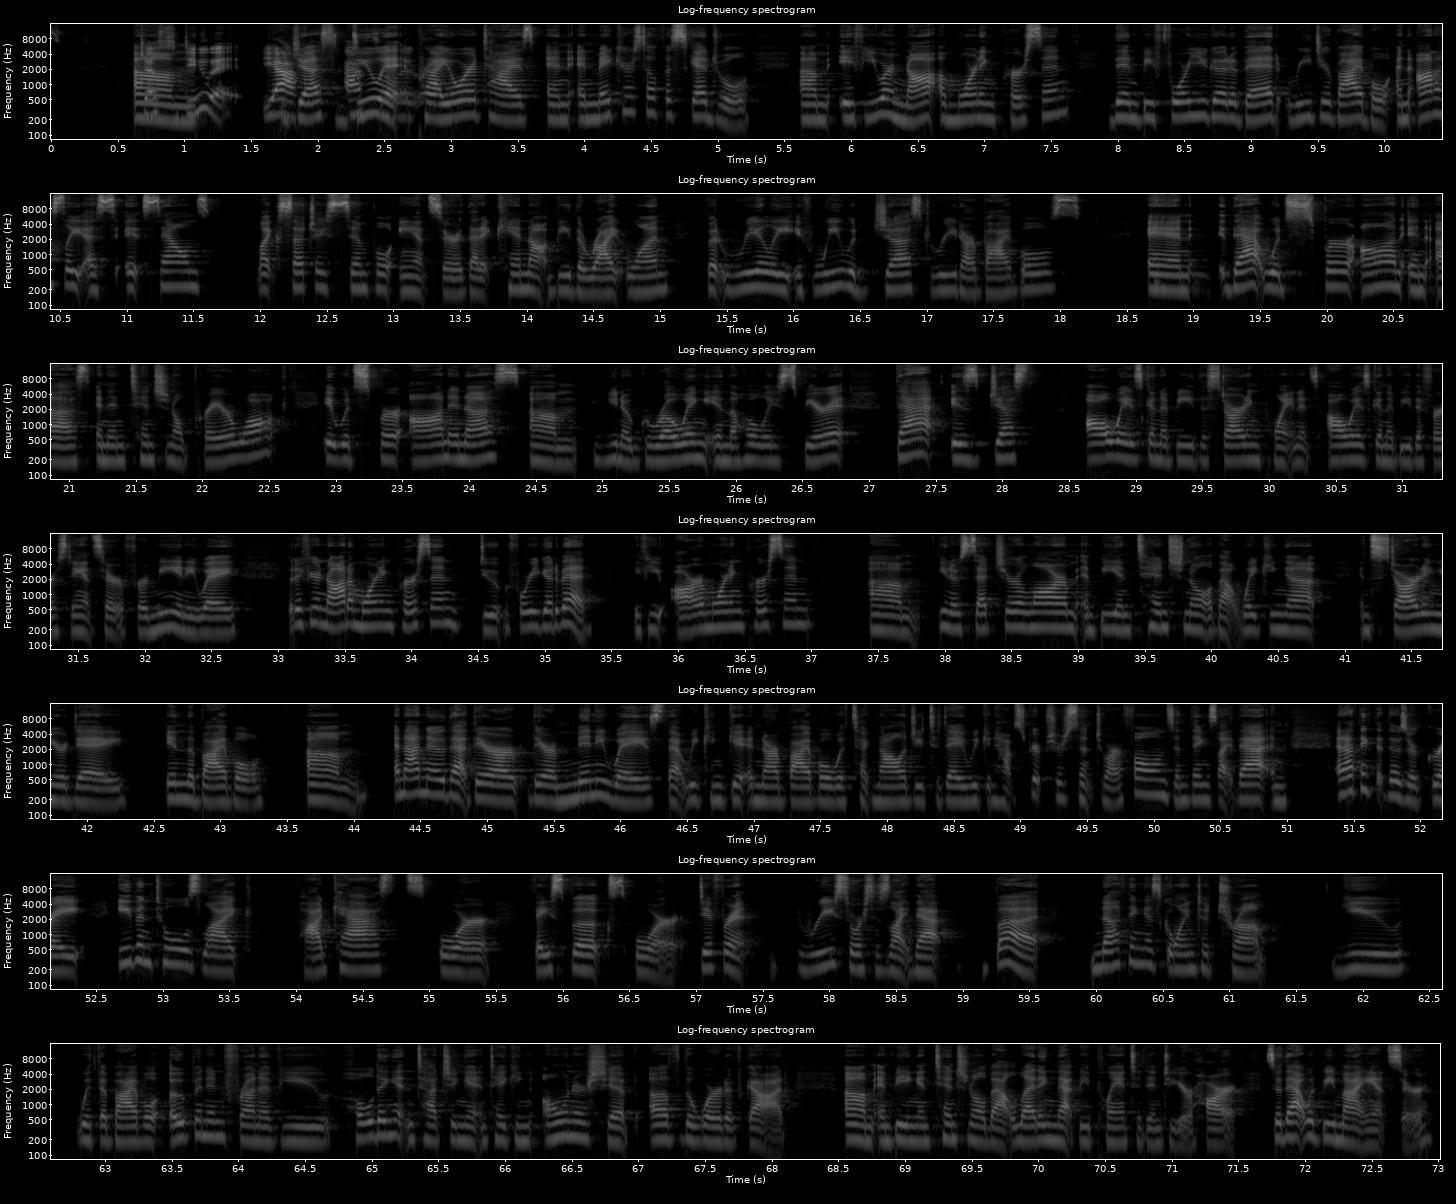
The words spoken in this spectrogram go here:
Just um, do it. Yeah. Just absolutely. do it. Prioritize and and make yourself a schedule. Um, if you are not a morning person, then before you go to bed, read your Bible. And honestly, as it sounds like such a simple answer that it cannot be the right one, but really, if we would just read our Bibles, and mm-hmm. that would spur on in us an intentional prayer walk. It would spur on in us, um, you know, growing in the Holy Spirit. That is just always going to be the starting point, and it's always going to be the first answer for me, anyway. But if you're not a morning person, do it before you go to bed. If you are a morning person, um, you know, set your alarm and be intentional about waking up and starting your day in the Bible. Um, and I know that there are there are many ways that we can get in our Bible with technology today. We can have scripture sent to our phones and things like that. And and I think that those are great. Even tools like podcasts or Facebooks or different resources like that. But nothing is going to trump you with the Bible open in front of you, holding it and touching it, and taking ownership of the Word of God, um, and being intentional about letting that be planted into your heart. So that would be my answer.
